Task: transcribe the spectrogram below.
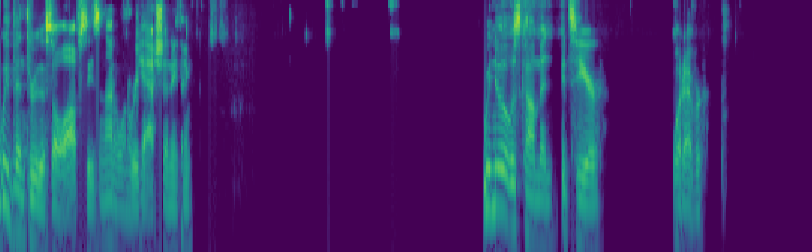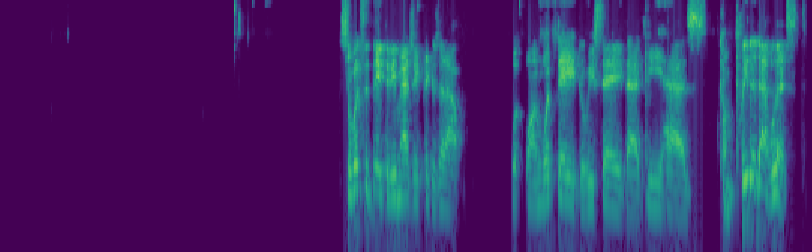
we've been through this all off season. I don't want to rehash anything. We knew it was coming. It's here. Whatever. So, what's the date that he magically figures it out? What, on what day do we say that he has completed that list?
